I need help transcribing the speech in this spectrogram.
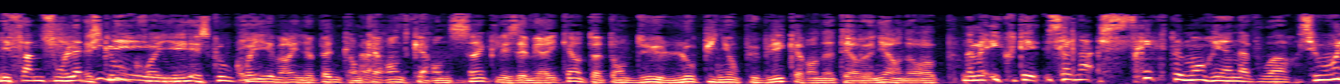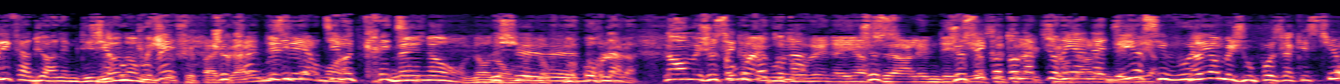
les femmes sont lapidées. Est-ce que vous croyez, est-ce que vous croyez, Marine Le Pen, qu'en 40-45, les Américains ont attendu l'opinion publique avant d'intervenir en Europe? Non mais écoutez, ça n'a strictement rien à voir. Si vous voulez faire du Harlem Désir, Non, vous non, mais pouvez. je fais pas du crains que vous y perdiez votre crédit. Mais non, non, non, Monsieur non, oh là Bourdin. là. Non, mais je sais Comment que quand avez-vous on a, je, ce Harlem je sais quand on n'a plus rien à dire, si vous voulez. Non, non, mais je vous pose la question.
